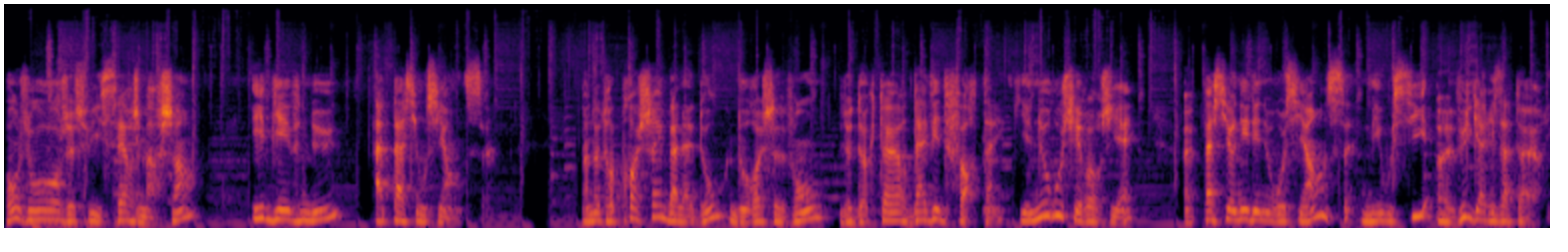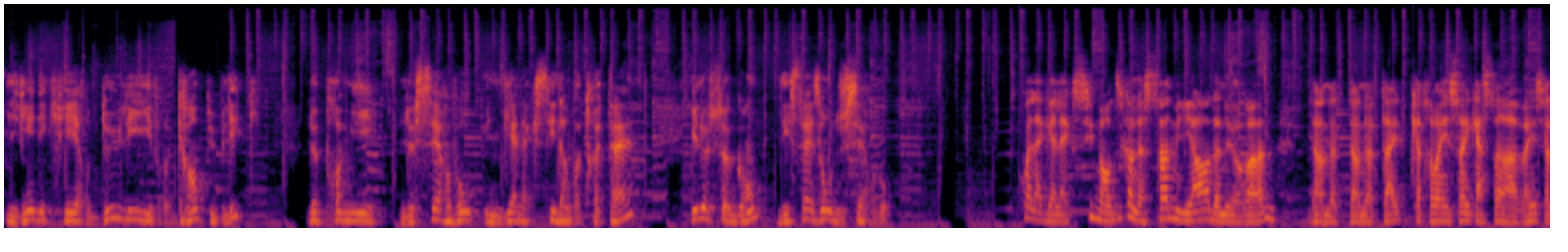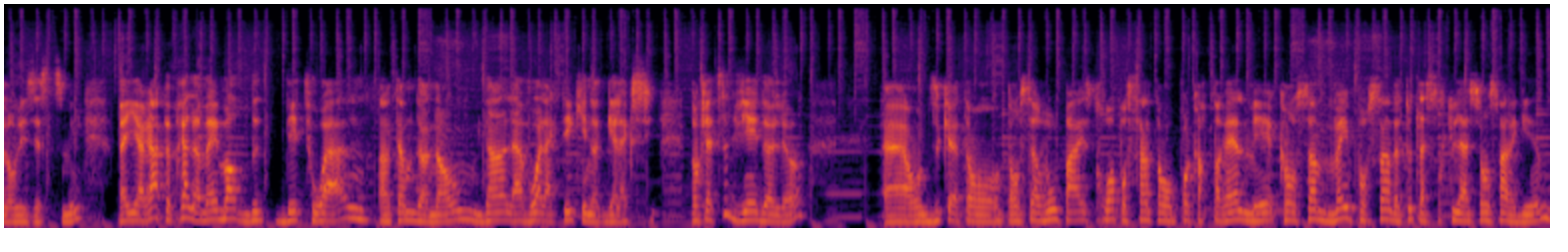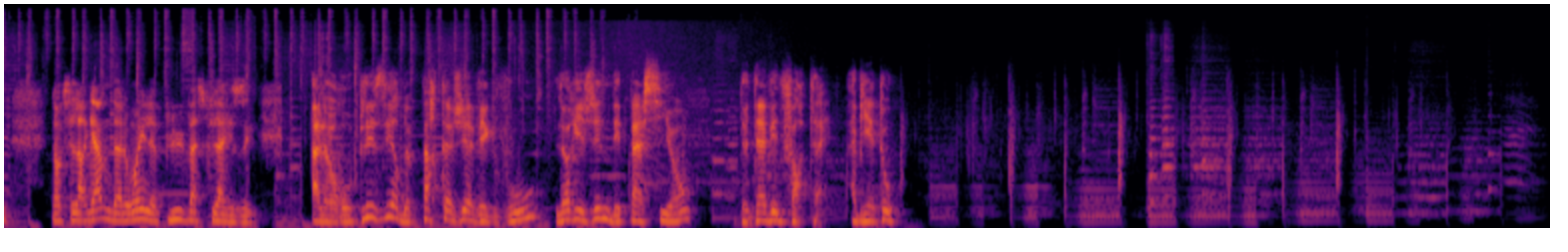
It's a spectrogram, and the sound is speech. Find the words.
Bonjour, je suis Serge Marchand et bienvenue à Passion Science. Dans notre prochain balado, nous recevons le docteur David Fortin, qui est neurochirurgien, un passionné des neurosciences, mais aussi un vulgarisateur. Il vient d'écrire deux livres grand public. Le premier, Le cerveau, une galaxie dans votre tête, et le second, Les saisons du cerveau pourquoi la galaxie? Ben, on dit qu'on a 100 milliards de neurones dans notre, dans notre tête, 85 à 120 selon les estimés. Ben, il y aurait à peu près le même ordre d'étoiles en termes de nombre dans la Voie lactée qui est notre galaxie. Donc le titre vient de là. Euh, on dit que ton, ton, cerveau pèse 3% de ton poids corporel, mais consomme 20% de toute la circulation sanguine. Donc, c'est l'organe de loin le plus vascularisé. Alors, au plaisir de partager avec vous l'origine des passions de David Fortin. À bientôt.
